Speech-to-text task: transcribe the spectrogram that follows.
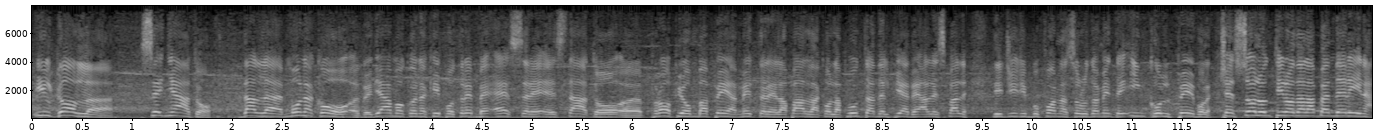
Il gol segnato dal Monaco. Vediamo con chi potrebbe essere stato eh, proprio Mbappé a mettere la palla con la punta del piede alle spalle di Gigi Buffon assolutamente incolpevole. C'è solo un tiro dalla banderina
